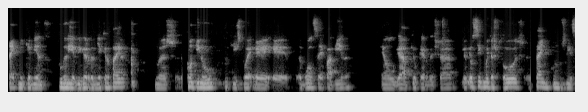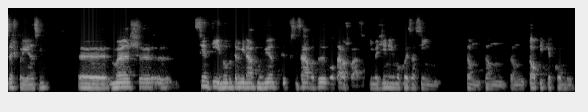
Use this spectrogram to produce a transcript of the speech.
Tecnicamente poderia viver da minha carteira, mas continuo, porque isto é, é, é a bolsa é para a vida é um legado que eu quero deixar. Eu, eu sigo muitas pessoas, tenho, como vos disse, a experiência, uh, mas uh, senti num determinado momento que precisava de voltar aos básicos. Imaginem uma coisa assim tão, tão, tão utópica como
